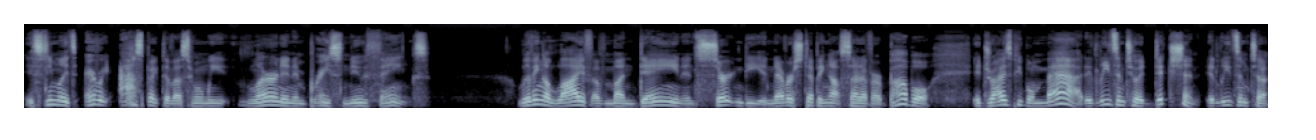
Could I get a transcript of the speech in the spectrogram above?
It stimulates every aspect of us when we learn and embrace new things. Living a life of mundane uncertainty and never stepping outside of our bubble, it drives people mad. It leads them to addiction. It leads them to,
